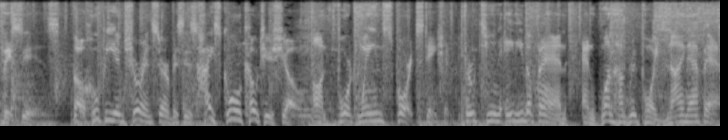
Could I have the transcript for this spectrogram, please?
This is the Hoopy Insurance Services High School Coaches Show on Fort Wayne Sports Station, 1380 The Fan and 100.9 FM.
